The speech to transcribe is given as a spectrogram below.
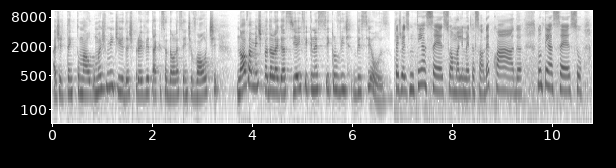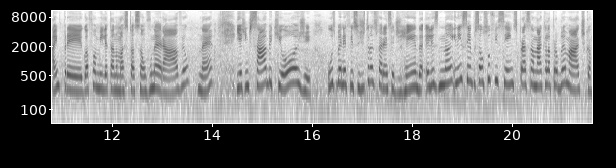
a gente tem que tomar algumas medidas para evitar que esse adolescente volte novamente para a delegacia e fique nesse ciclo vicioso. Muitas vezes não tem acesso a uma alimentação adequada, não tem acesso a emprego, a família está numa situação vulnerável, né? E a gente sabe que hoje os benefícios de transferência de renda, eles nem, nem sempre são suficientes para sanar aquela problemática.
